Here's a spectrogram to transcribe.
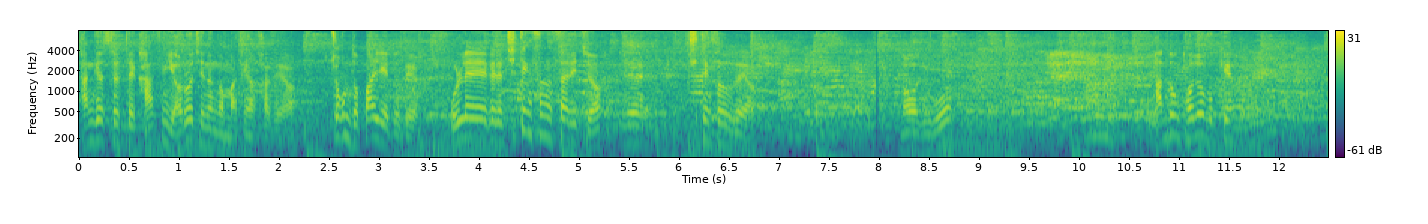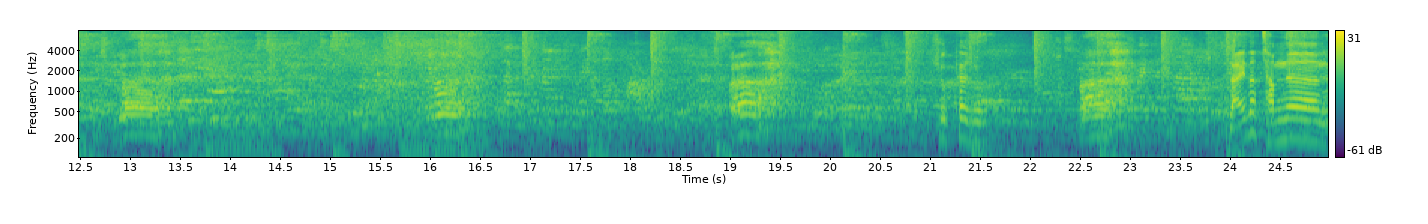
당겼을 때 가슴이 열어지는 것만 생각하세요. 조금 더 빨리 해도 돼요. 원래 그냥 치팅 쓰는 스타일 있죠? 예. 치팅 써도 돼요. 넣어주고 반동 더 줘볼게요. 쭉 펴주고 라인업 잡는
